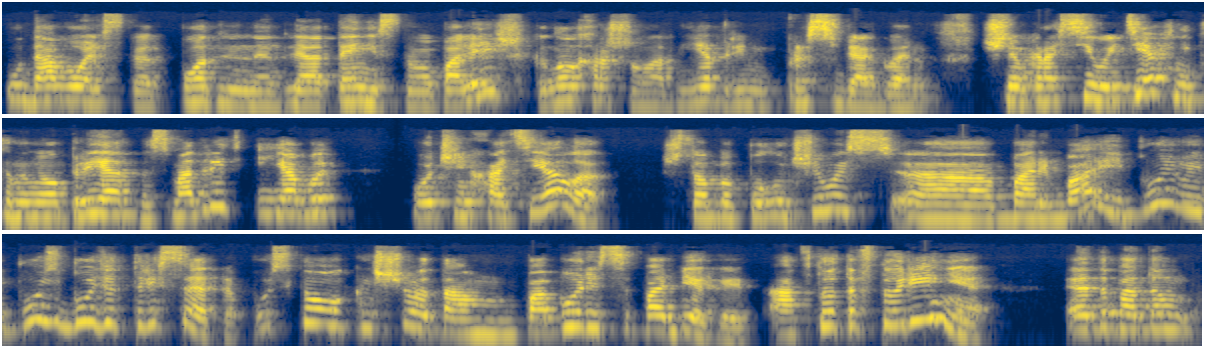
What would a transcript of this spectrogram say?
удовольствие подлинное для теннисного болельщика. Ну, хорошо, ладно, я про себя говорю. Что красивая техника, на него приятно смотреть, и я бы очень хотела, чтобы получилась э, борьба, и пусть, и пусть будет три сета, пусть Новак еще там поборется, побегает. А кто-то в Турине это потом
